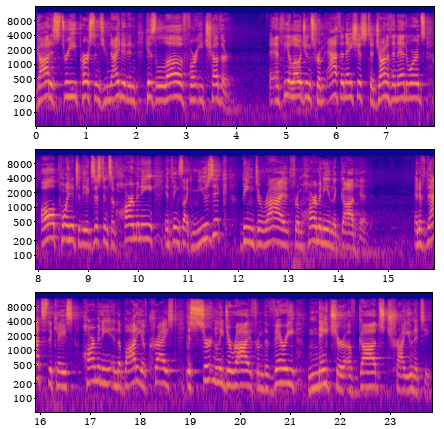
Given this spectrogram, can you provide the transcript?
God is three persons united in his love for each other. And theologians from Athanasius to Jonathan Edwards all pointed to the existence of harmony in things like music being derived from harmony in the Godhead. And if that's the case, harmony in the body of Christ is certainly derived from the very nature of God's triunity.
